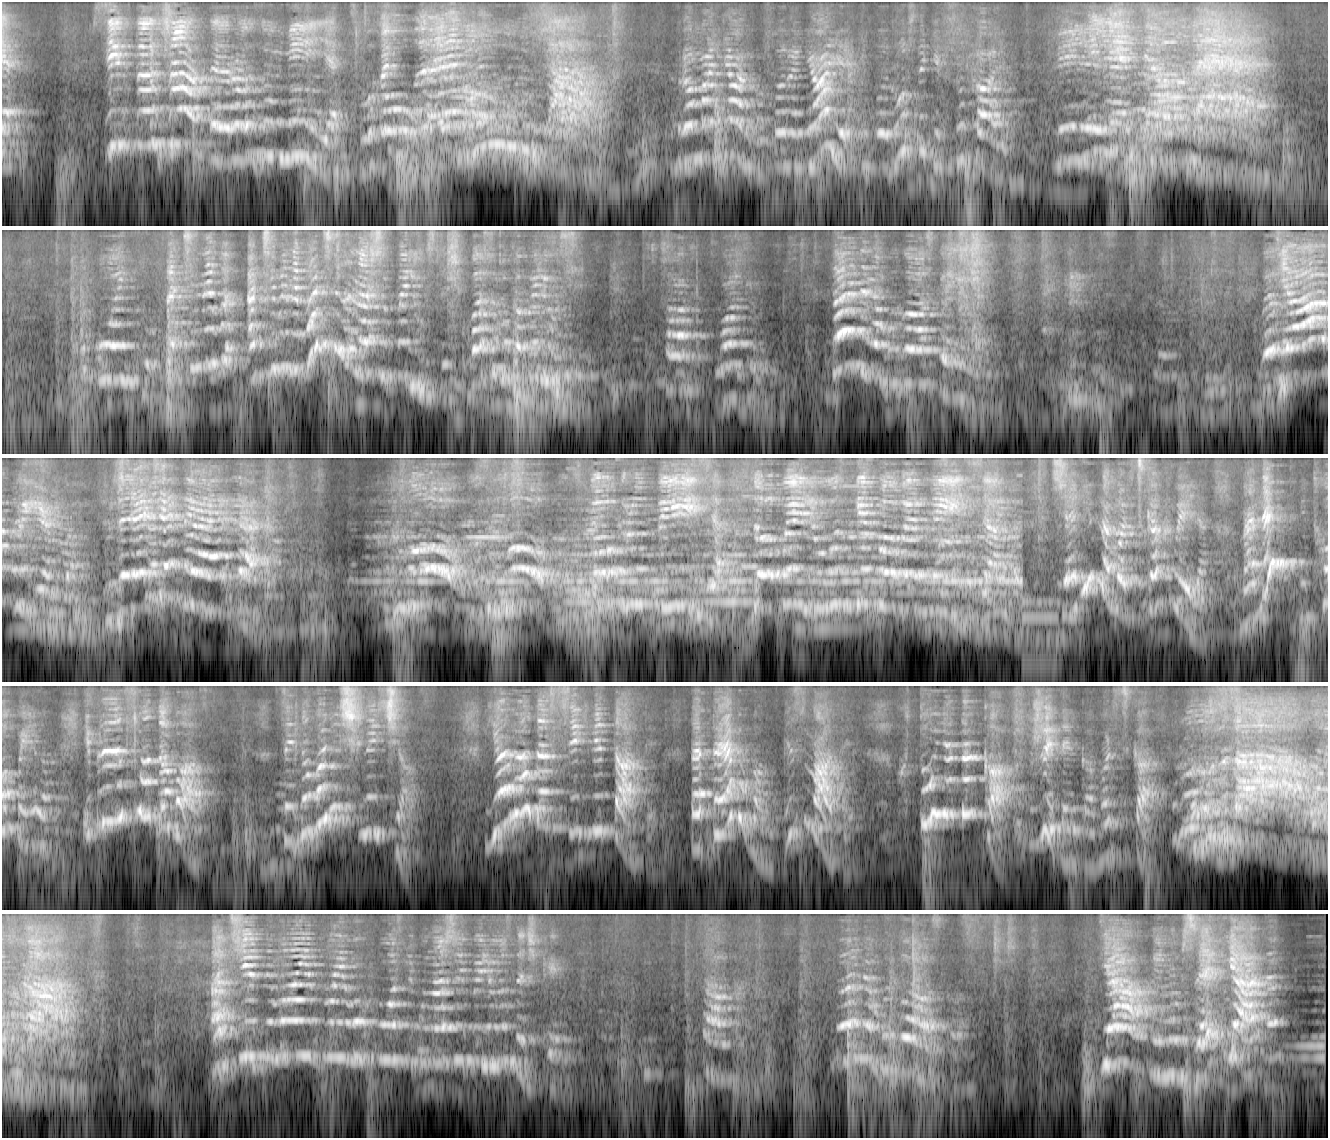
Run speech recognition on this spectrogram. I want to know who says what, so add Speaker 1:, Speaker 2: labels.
Speaker 1: вміє, всі, хто жарти розуміє, слухай громадян охороняє і порушників шукає. Міліціонер! Ой, хвиля мене підхопила і принесла до вас. Цей новорічний час. Я рада всіх вітати, та треба вам пізнати, хто я така, жителька морська. Русалочка. А чи немає в твоєму хвостику нашої пелюсточки? Так. Дай нам, будь ласка. Дякуємо, вже п'ята.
